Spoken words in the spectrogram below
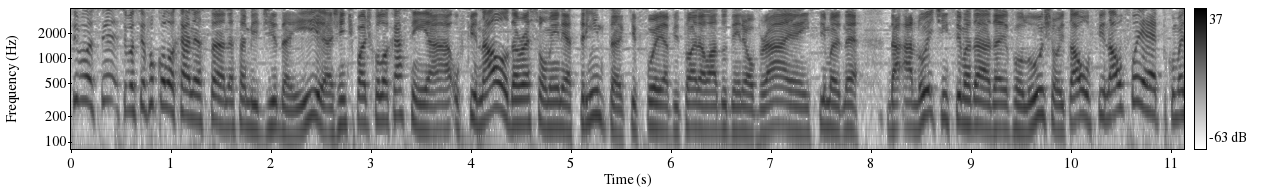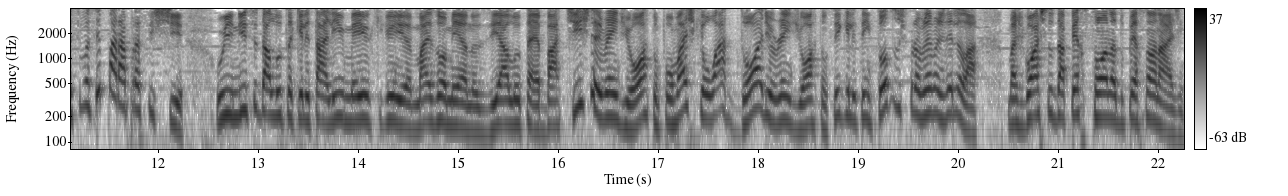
Se você, se você for colocar nessa, nessa medida aí, a gente pode colocar assim, a, o final da WrestleMania 30, que foi a vitória lá do Daniel Bryan em cima, né, da, a noite em cima da, da Evolution e tal, o final foi épico, mas se você parar pra assistir o início da luta que ele tá ali meio que mais ou menos, e a luta é Batista e Randy Orton, por mais que eu adore o Randy Orton, sei que ele tem todos os problemas dele lá, mas gosto da persona do personagem.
